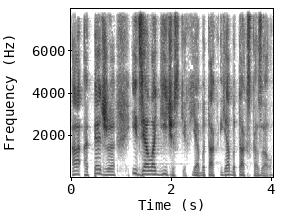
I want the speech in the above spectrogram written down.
а, опять же, идеологических, я бы так, я бы так сказал.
